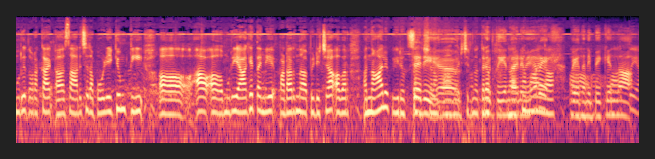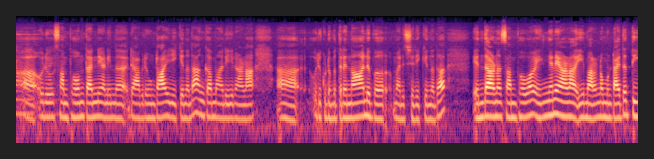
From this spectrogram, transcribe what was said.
മുറി തുറക്കാൻ സാധിച്ചത്. അപ്പോഴേക്കും തീ ആ, മുറിയാകെ തന്നെ പടർന്ന് പിടിച്ച അവർ നാല് പേരും മരിച്ചിരുന്നു അത്തരം വേദനിപ്പിക്കുന്ന ഒരു സംഭവം തന്നെയാണ് ഇന്ന് രാവിലെ ഉണ്ടായിരിക്കുന്നത്. അങ്കമാലിയിലാണ് ഒരു കുടുംബത്തിലെ നാല് പേർ മരിച്ചിരിക്കുന്നത്. എന്താണ് സംഭവം? എങ്ങനെയാണ് ഈ മരണമുണ്ടായത്? തീ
